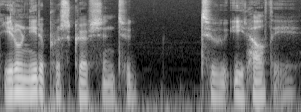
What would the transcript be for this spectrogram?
you don't need a prescription to to eat healthy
